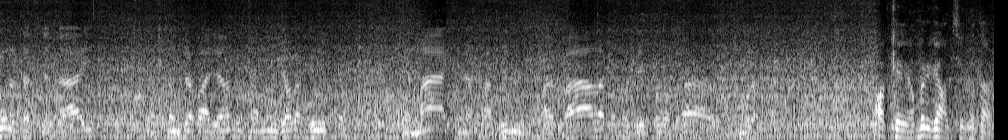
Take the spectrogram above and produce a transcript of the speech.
toda da SEDAI, nós estamos trabalhando com a mão de obra bruta, tem máquina, a vala para poder colocar a tubulação. Ok, obrigado, secretário.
